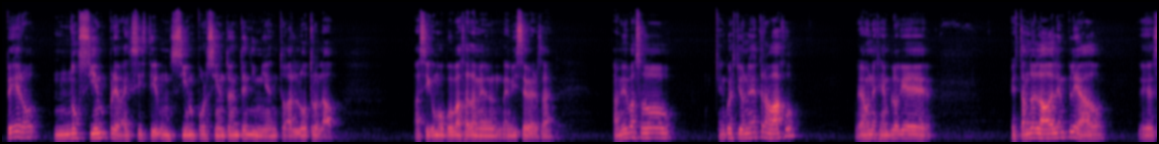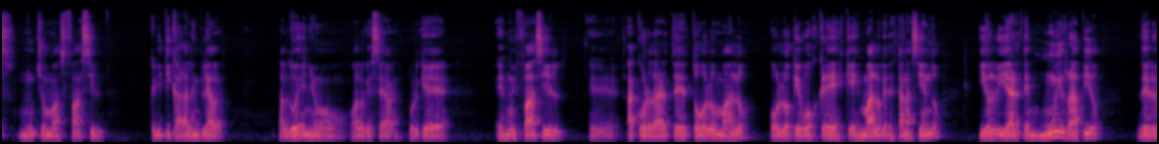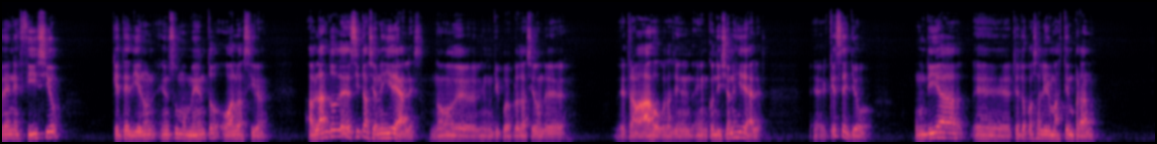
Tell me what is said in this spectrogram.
pero no siempre va a existir un 100% de entendimiento al otro lado. Así como puede pasar también en viceversa. A mí me pasó en cuestiones de trabajo. Vean un ejemplo que estando al lado del empleado es mucho más fácil criticar al empleador, al dueño o a lo que sea, porque es muy fácil eh, acordarte de todo lo malo o lo que vos crees que es malo que te están haciendo y olvidarte muy rápido del beneficio que te dieron en su momento o algo así. Hablando de situaciones ideales, no de ningún tipo de explotación de, de trabajo, cosas así, en, condiciones ideales. Eh, ¿Qué sé yo? Un día eh, te tocó salir más temprano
